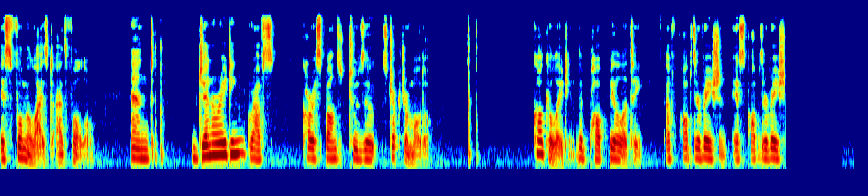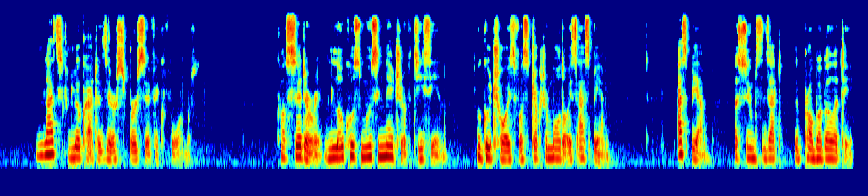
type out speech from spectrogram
is formalized as follows, and generating graphs corresponds to the structure model. Calculating the probability of observation is observation. Let's look at their specific forms. Considering local smoothing nature of GCN, a good choice for structure model is SBM. SBM assumes that the probability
